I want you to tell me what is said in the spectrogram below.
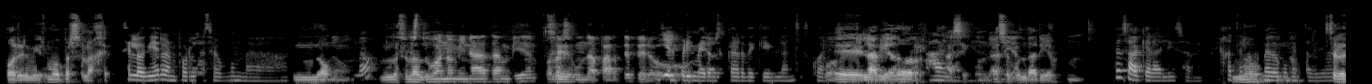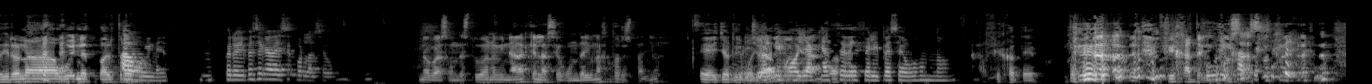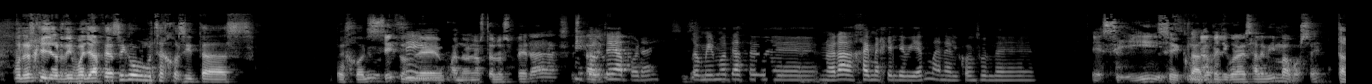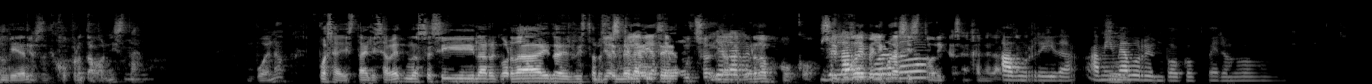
por el mismo personaje. Se lo dieron por la segunda. No, No. ¿No? no se lo han- Estuvo nominada también por la segunda parte, pero Y el primer Oscar de Kate Blanchett, ¿cuál es? Eh, el aviador. Ah, a aviador. secundaria. la secundaria. Pensaba que era Elizabeth. Fíjate No, lo que me he no. documentado yo. Se lo dieron a Gwyneth Ah, Paltrow. Gwyneth. Pero yo pensé que había sido por la segunda. No, pues donde estuvo nominada que en la segunda hay un actor español. Eh, Jordi Jordi Moya, Moya. Moya, que hace de Felipe II. fíjate. Fíjate qué cosas. Bueno, es que Jordi Moya hace así como muchas cositas en Hollywood. Sí, donde cuando no te lo esperas. Picotea por ahí. Lo mismo te hace de... ¿No era Jaime Gil de Viedma en el cónsul de...? Eh, sí, Sí, claro. una película que sale Bimba Bosé, que También. es el coprotagonista. Bueno, Pues ahí está Elizabeth. No sé si la recordáis, la habéis visto yo es que la vi hace recientemente. mucho y Yo la, la recuerdo poco. yo Soy la poco de películas históricas en general. Aburrida. A mí me Mm. aburrió un poco, pero...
